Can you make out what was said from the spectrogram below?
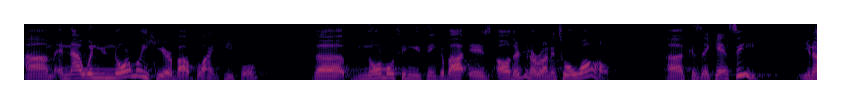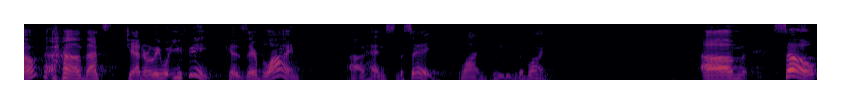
Um, and now, when you normally hear about blind people, the normal thing you think about is, oh, they're going to run into a wall because uh, they can't see. You know, that's generally what you think because they're blind. Uh, hence the saying, blind leading the blind. Um, so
